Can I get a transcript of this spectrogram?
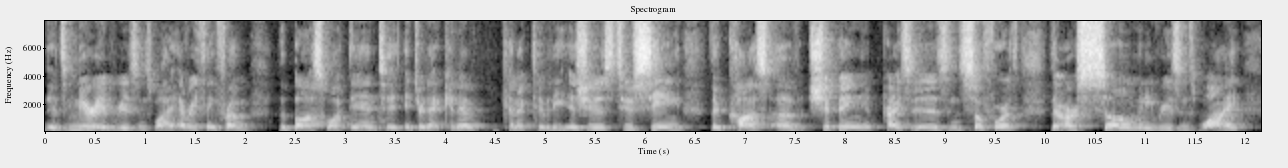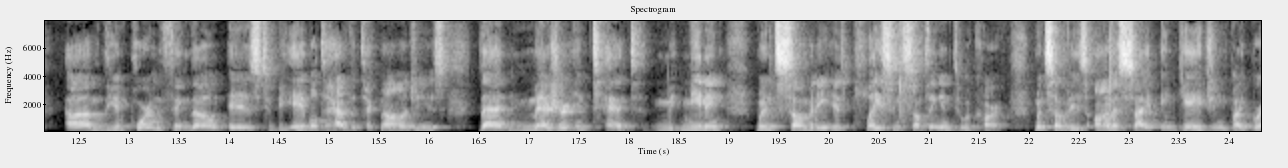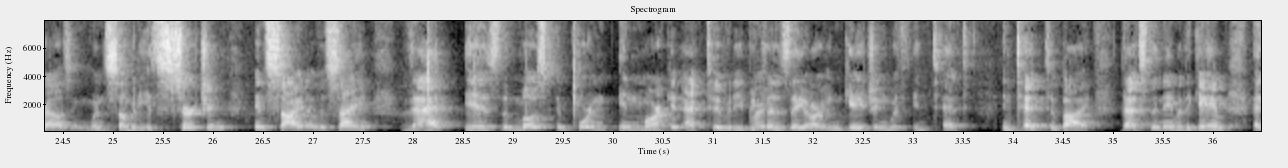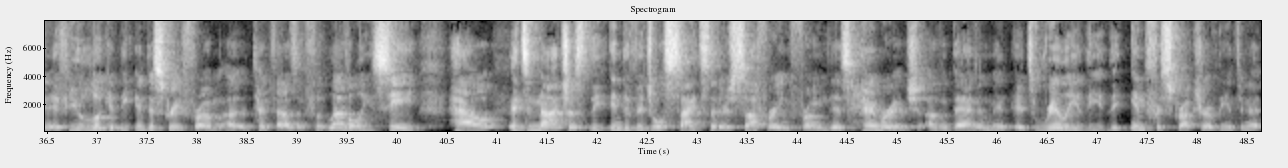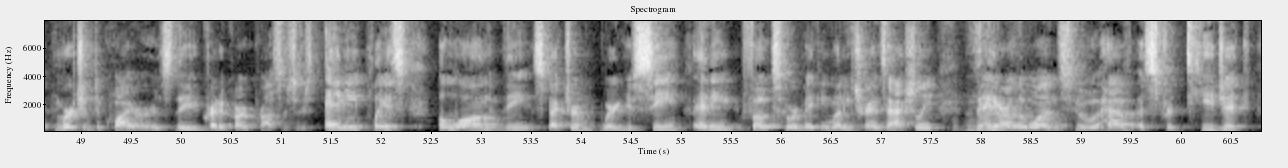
it's myriad reasons why. Everything from the boss walked in to internet connectivity issues to seeing the cost of shipping prices and so forth. There are so many reasons why. Um, the important thing, though, is to be able to have the technologies that measure intent, m- meaning when somebody is placing something into a cart, when somebody is on a site engaging by browsing, when somebody is searching inside of a site, that is the most important in market activity because right. they are engaging with intent intent to buy. That's the name of the game. And if you look at the industry from a 10,000 foot level, you see how it's not just the individual sites that are suffering from this hemorrhage of abandonment. It's really the, the infrastructure of the internet, merchant acquirers, the credit card processors, any place along the spectrum where you see any folks who are making money transactionally, mm-hmm. they are the ones who have a strategic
